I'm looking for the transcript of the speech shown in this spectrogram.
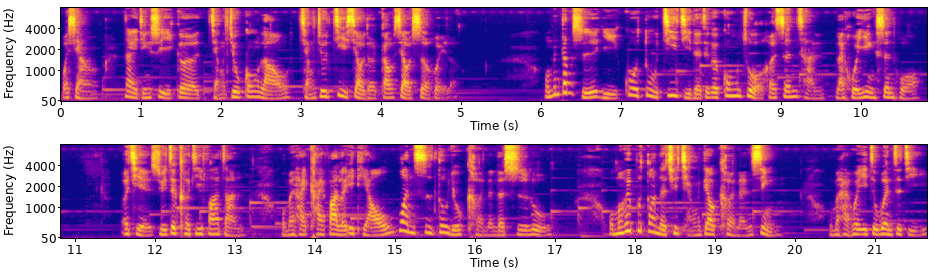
我想，那已经是一个讲究功劳、讲究绩效的高效社会了。我们当时以过度积极的这个工作和生产来回应生活，而且随着科技发展，我们还开发了一条万事都有可能的思路。我们会不断的去强调可能性，我们还会一直问自己：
